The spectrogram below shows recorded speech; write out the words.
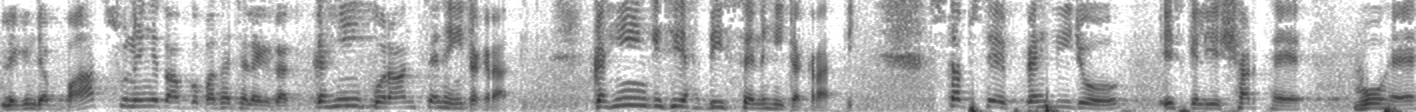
لیکن جب بات سنیں گے تو آپ کو پتہ چلے گا کہیں قرآن سے نہیں ٹکراتی، کہیں کسی حدیث سے نہیں ٹکراتی۔ سب سے پہلی جو اس کے لیے شرط ہے، وہ ہے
